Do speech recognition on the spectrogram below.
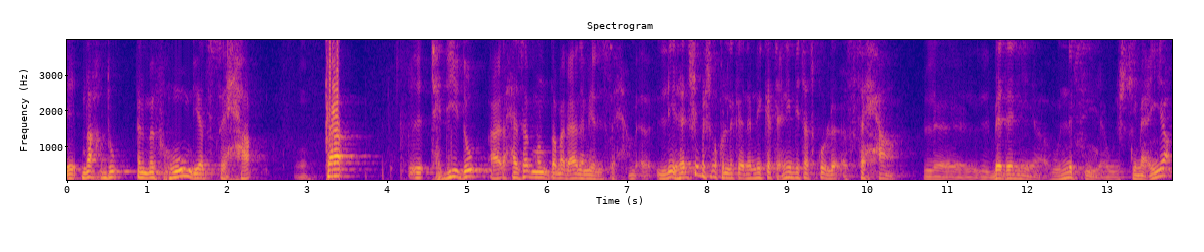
آه، ناخذ المفهوم ديال الصحة ك تحديده على حسب المنظمه العالمية للصحة. اللي هذا الشيء باش نقول لك أنا ملي كتعني ملي تتقول الصحة ال- البدنية والنفسيه والاجتماعيه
